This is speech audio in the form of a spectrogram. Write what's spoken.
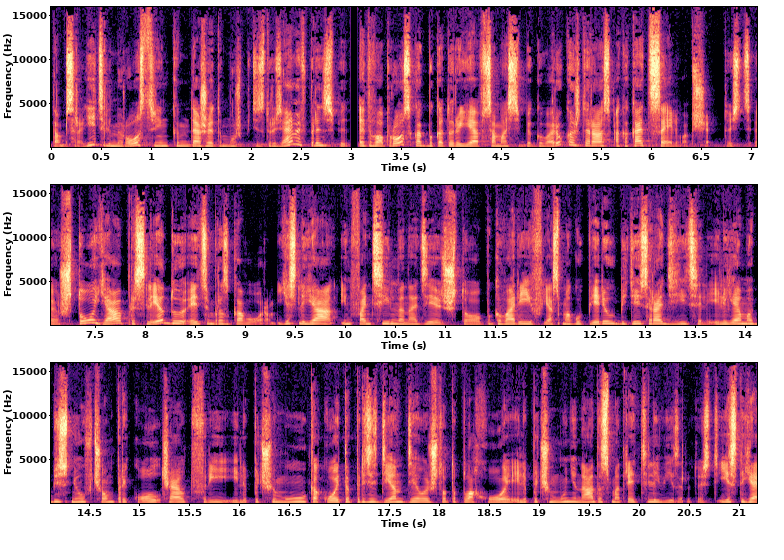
там, с родителями, родственниками, даже это может быть и с друзьями, в принципе, это вопрос, как бы, который я сама себе говорю каждый раз, а какая цель вообще? То есть, э, что я преследую этим разговором? Если я инфантильно надеюсь, что, поговорив, я смогу переубедить родителей, или я им объясню, в чем прикол child-free, или почему какой-то президент делает что-то плохое, или почему не надо смотреть телевизор. То есть, если я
